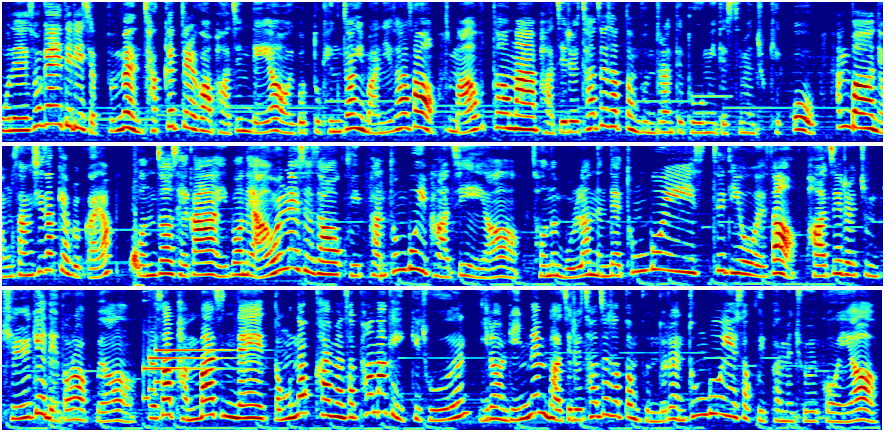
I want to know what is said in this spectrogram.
오늘 소개해드릴 제품은 자켓들과 바지인데요. 이것도 굉장히 많이 사서 좀 아우터나 바지를 찾으셨던 분들한테 도움이 됐으면 좋겠고 한번 영상 시작해볼까요? 먼저 제가 이번에 아울렛에서 구입한 톰보이 바지예요. 저는 몰랐는데 톰보이 스튜디오에서 바지를 좀 길게 내더라고요. 그래서 반바지인데 넉넉하면서 편하게 입기 좋은 이런 린넨 바지를 찾으셨던 분들은 톰보이에서 구입하면 좋을 거예요.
